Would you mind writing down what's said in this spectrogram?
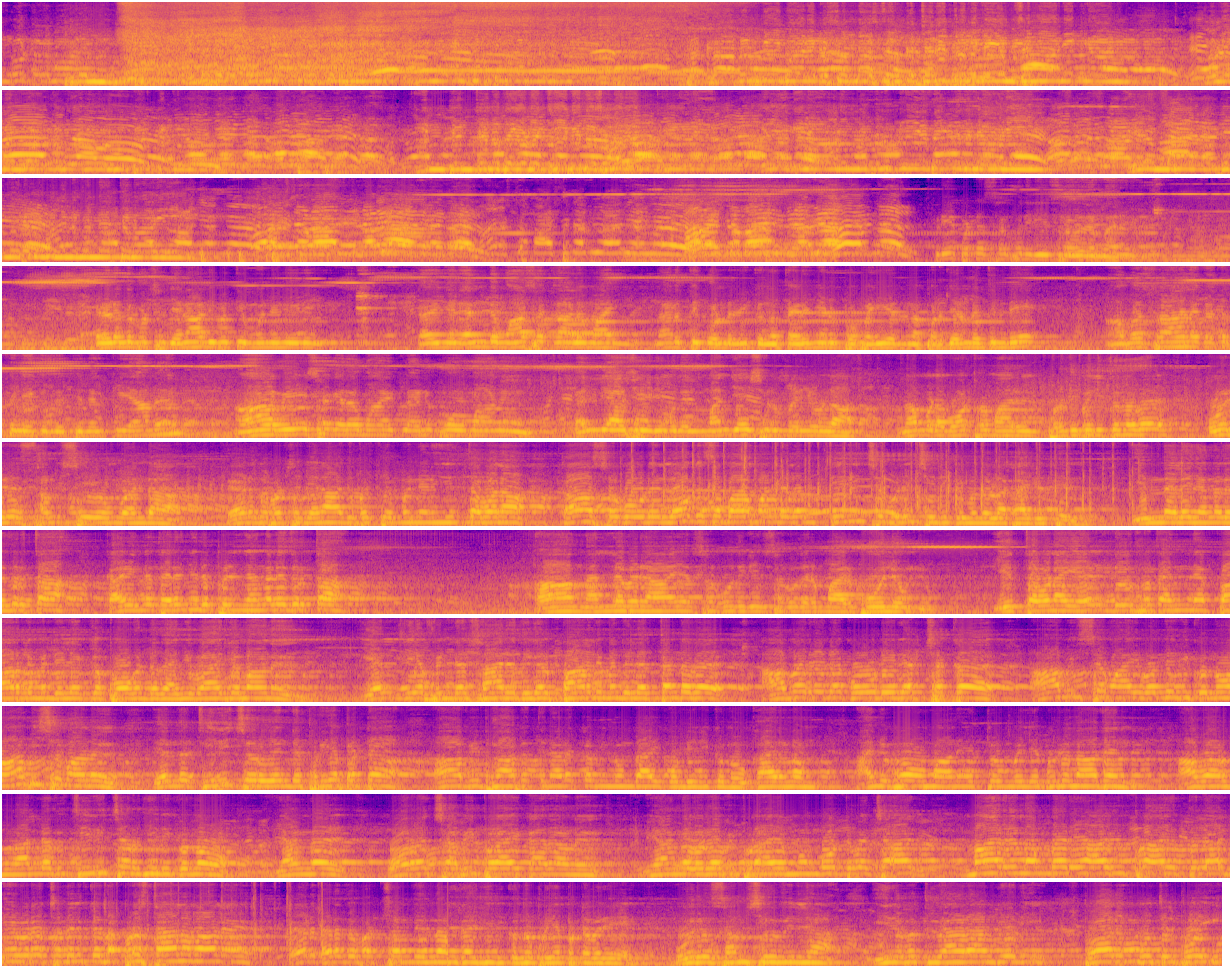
സപ്പോർട്ടർമാരും മാസ്റ്റർക്ക് ചരിത്ര വിജയം സമ്മാനിക്കാൻ ഇന്ത്യൻ ജനതയുടെ ജീവിത മുന്നേറ്റമായി പ്രിയപ്പെട്ട സഹോദരി സഹോദരന്മാരെ ഇടതുപക്ഷ ജനാധിപത്യ മുന്നണിയുടെ കഴിഞ്ഞ രണ്ട് മാസക്കാലമായി നടത്തിക്കൊണ്ടിരിക്കുന്ന തെരഞ്ഞെടുപ്പ് പര്യടന പ്രചരണത്തിന്റെ അവസാന ഘട്ടത്തിലേക്ക് എത്തി നിൽക്കുകയാണ്. ആവേശകരമായിട്ടുള്ള അനുഭവമാണ് കല്യാശ്ശേരി മുതൽ മഞ്ചേശ്വരം വരെയുള്ള നമ്മുടെ വോട്ടർമാരിൽ പ്രതിഫലിക്കുന്നത്. ഒരു സംശയവും വേണ്ട. ഇടതുപക്ഷ ജനാധിപത്യ മുന്നണി ഇത്തവണ കാസർഗോഡ് ലോക്സഭാ മണ്ഡലം തിരിച്ചു പിടിച്ചിരിക്കുമെന്നുള്ള കാര്യത്തിൽ ഇന്നലെ ഞങ്ങൾ എതിർത്ത കഴിഞ്ഞ തെരഞ്ഞെടുപ്പിൽ ഞങ്ങൾ എതിർത്ത ആ നല്ലവരായ സഹോദരി സഹോദരന്മാർ പോലും ഇത്തവണ എൽ ഡി എഫ് തന്നെ പാർലമെന്റിലേക്ക് പോകേണ്ടത് അനിവാര്യമാണ്. എൽ ഡി എഫിന്റെ സാരഥികൾ പാർലമെന്റിൽ എത്തേണ്ടത് അവരുടെ കൂടി രക്ഷക്ക് ആവശ്യമായി വന്നിരിക്കുന്നു. ആവശ്യമാണ് എന്ന് തിരിച്ചറിവിന്റെ പ്രിയപ്പെട്ട ആ വിഭാഗത്തിനടക്കം ഇന്നുണ്ടായിക്കൊണ്ടിരിക്കുന്നു. കാരണം അനുഭവമാണ് ഏറ്റവും വലിയ ഗുരുനാഥൻ. അവർ നല്ലത് തിരിച്ചറിഞ്ഞിരിക്കുന്നു. ഞങ്ങൾ ഉറച്ച അഭിപ്രായക്കാരാണ്. ഞങ്ങളുടെ അഭിപ്രായം മുമ്പോട്ട് വെച്ചാൽ മരണം വരെ അഭിപ്രായത്തിൽ അടിയുറച്ചു നിൽക്കുന്ന പ്രസ്ഥാനമാണ്. ഇടതുപക്ഷം നിന്ന് കഴിഞ്ഞിരിക്കുന്നു പ്രിയപ്പെട്ടവരെ. ഒരു സംശയവുമില്ല. ഇരുപത്തിയാറാം തീയതി പോളിംഗ് ബൂത്തിൽ പോയി.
